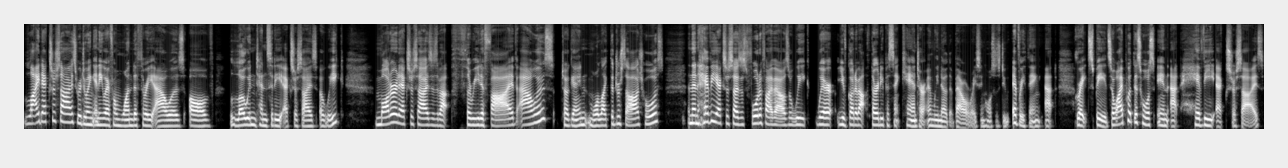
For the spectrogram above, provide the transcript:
Light exercise, we're doing anywhere from one to three hours of low intensity exercise a week. Moderate exercise is about three to five hours. So, again, more like the dressage horse. And then heavy exercises, four to five hours a week, where you've got about 30% canter. And we know that barrel racing horses do everything at great speed. So I put this horse in at heavy exercise.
